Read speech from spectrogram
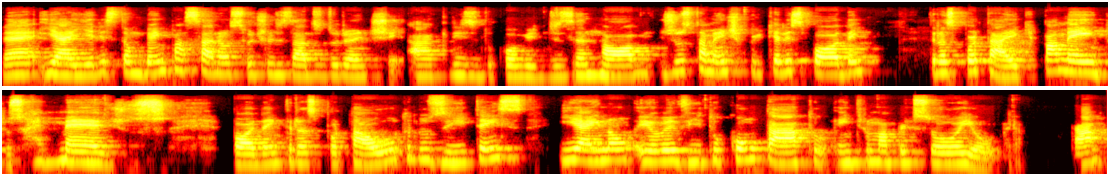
né? E aí eles também passaram a ser utilizados durante a crise do Covid-19, justamente porque eles podem transportar equipamentos, remédios, podem transportar outros itens, e aí não, eu evito o contato entre uma pessoa e outra, tá?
